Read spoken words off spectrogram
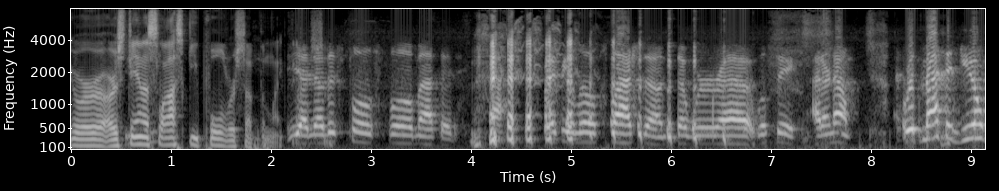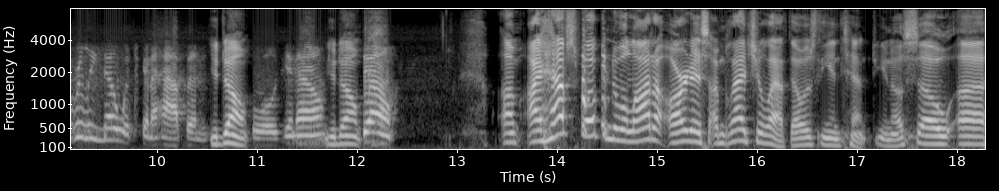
or, or a Stanislavski pool or something like that. Yeah, no, this pool is full method. Yeah. Might be a little splash zone, so we're uh, we'll see. I don't know. With method, you don't really know what's going to happen. You don't. Pool, you know. You don't. Don't. Um, I have spoken to a lot of artists. I'm glad you laughed. That was the intent, you know. So, uh,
